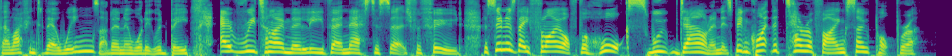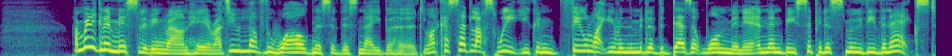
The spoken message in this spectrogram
Their life into their wings? I don't know what it would be. Every time they leave their nest to search for food. As soon as they fly off, the hawks swoop down, and it's been quite the terrifying soap opera. I'm really going to miss living around here. I do love the wildness of this neighbourhood. Like I said last week, you can feel like you're in the middle of the desert one minute and then be sipping a smoothie the next.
